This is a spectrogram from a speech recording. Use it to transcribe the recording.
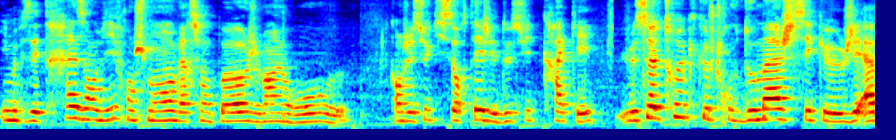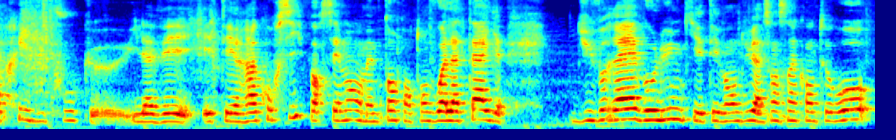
Il me faisait très envie, franchement, version poche, 20 euros. Euh. Quand j'ai su qu'il sortait, j'ai de suite craqué. Le seul truc que je trouve dommage, c'est que j'ai appris du coup qu'il avait été raccourci, forcément, en même temps, quand on voit la taille du vrai volume qui était vendu à 150 euros,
